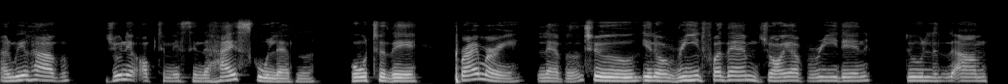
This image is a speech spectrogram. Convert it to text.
And we'll have junior optimists in the high school level go to the primary level to, you know, read for them, joy of reading, do um,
